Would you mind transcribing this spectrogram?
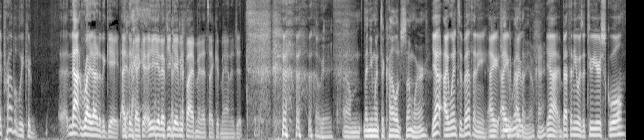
I probably could. Not right out of the gate. I Yeah. think I could. You know, if you gave me five minutes, I could manage it. Okay. Um, then you went to college somewhere. Yeah, I went to Bethany. I, I, Came to I- Bethany, okay. Yeah, Bethany was a two-year school.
